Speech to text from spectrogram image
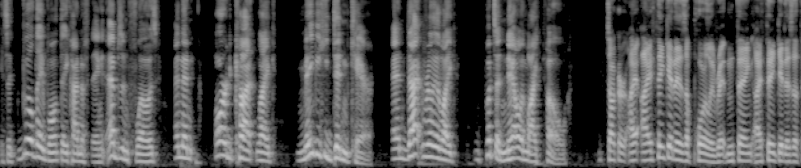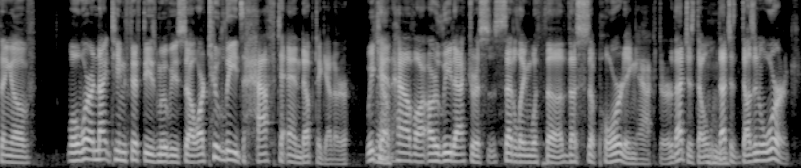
It's a will they, won't they kind of thing. It ebbs and flows. And then hard cut, like, maybe he didn't care. And that really, like, puts a nail in my toe. Tucker, I, I think it is a poorly written thing. I think it is a thing of, well, we're a 1950s movie, so our two leads have to end up together. We can't have our, our lead actress settling with the the supporting actor. That just don't Mhm. that just doesn't work.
